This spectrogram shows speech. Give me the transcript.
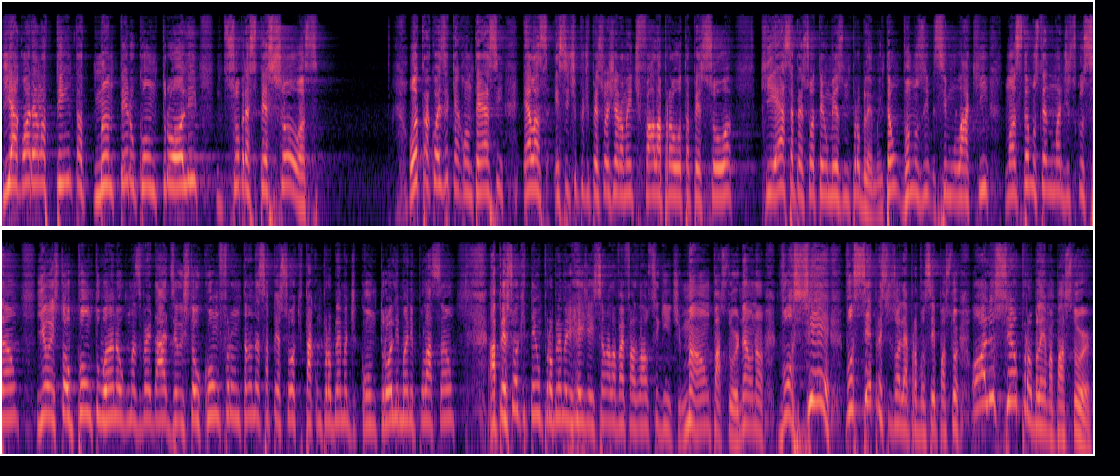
E agora ela tenta manter o controle sobre as pessoas. Outra coisa que acontece, elas, esse tipo de pessoa geralmente fala para outra pessoa que essa pessoa tem o mesmo problema. Então, vamos simular aqui, nós estamos tendo uma discussão e eu estou pontuando algumas verdades, eu estou confrontando essa pessoa que está com problema de controle e manipulação. A pessoa que tem um problema de rejeição, ela vai falar o seguinte: não, pastor, não, não, você, você precisa olhar para você, pastor, olha o seu problema, pastor.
